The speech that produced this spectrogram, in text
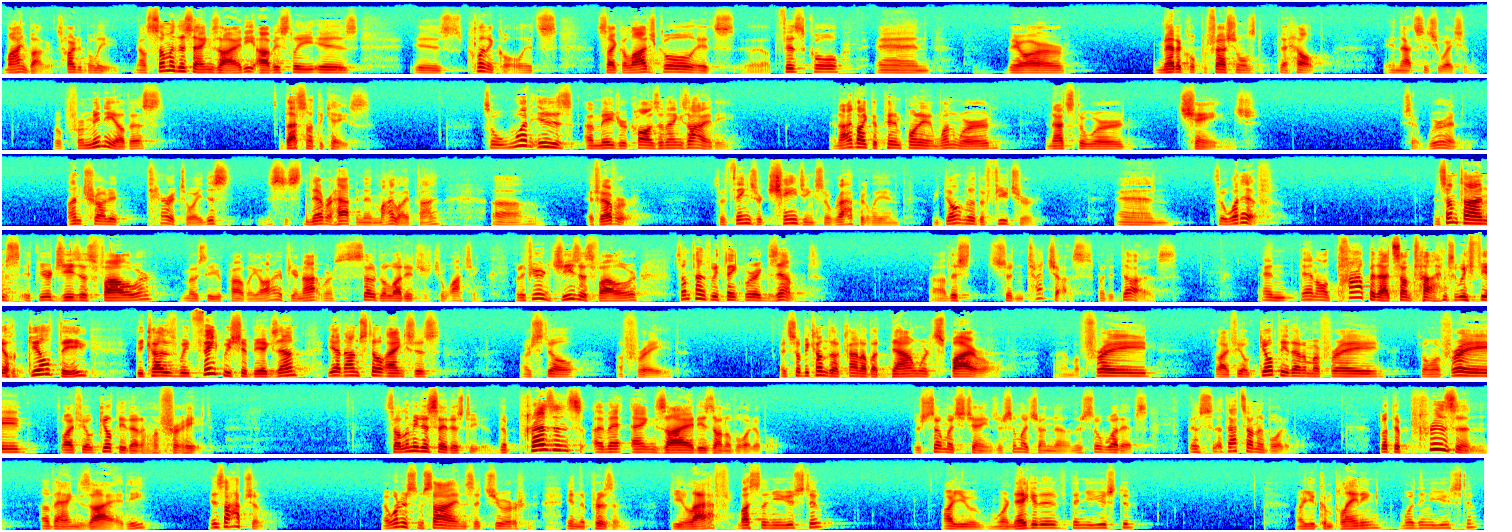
Mind boggling. It's hard to believe. Now, some of this anxiety obviously is, is clinical, it's psychological, it's uh, physical, and there are medical professionals to help in that situation. But for many of us, that's not the case. So, what is a major cause of anxiety? And I'd like to pinpoint it in one word, and that's the word change. So, we're in uncharted territory. This, this has never happened in my lifetime, uh, if ever. So, things are changing so rapidly, and we don't know the future. And so, what if? And sometimes, if you're Jesus follower, most of you probably are. If you're not, we're so delighted that you're watching. But if you're a Jesus follower, sometimes we think we're exempt. Uh, this shouldn't touch us, but it does. And then on top of that, sometimes we feel guilty because we think we should be exempt, yet I'm still anxious or still afraid. And so it becomes a kind of a downward spiral. I'm afraid, so I feel guilty that I'm afraid, so I'm afraid, so I feel guilty that I'm afraid. So let me just say this to you the presence of anxiety is unavoidable. There's so much change, there's so much unknown, there's so what ifs. that's unavoidable. But the prison of anxiety is optional. Now, what are some signs that you're in the prison? Do you laugh less than you used to? Are you more negative than you used to? Are you complaining more than you used to?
